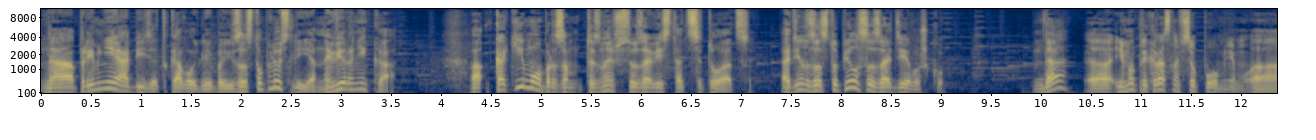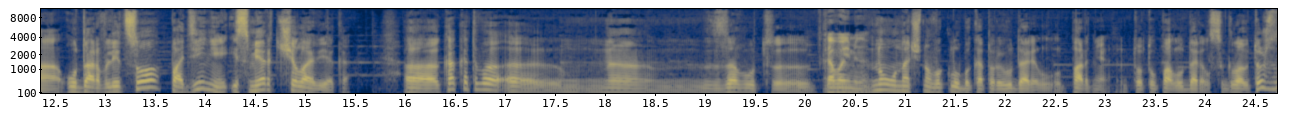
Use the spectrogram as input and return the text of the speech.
А при мне обидят кого-либо, и заступлюсь ли я? Наверняка. А каким образом, ты знаешь, все зависит от ситуации. Один заступился за девушку, да, э, и мы прекрасно все помним. Э, удар в лицо, падение и смерть человека. Э, как этого зовут? Кого именно? Ну, у ночного клуба, который ударил парня, тот упал, ударился головой. Тоже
